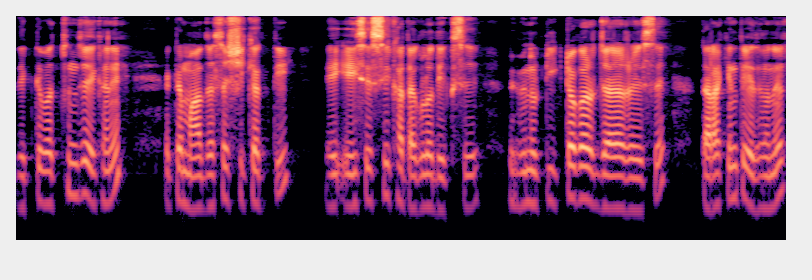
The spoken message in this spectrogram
দেখতে পাচ্ছেন যে এখানে একটা মাদ্রাসার শিক্ষার্থী এই এইচএসসি খাতাগুলো দেখছে। বিভিন্ন টিকটকার যারা রয়েছে, তারা কিন্তু এ ধরনের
